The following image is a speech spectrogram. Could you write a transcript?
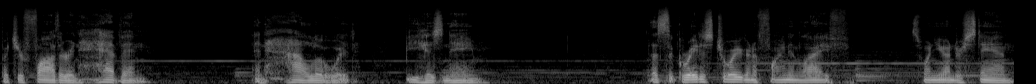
but your Father in heaven, and hallowed be his name. That's the greatest joy you're going to find in life, is when you understand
